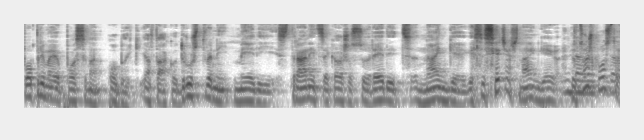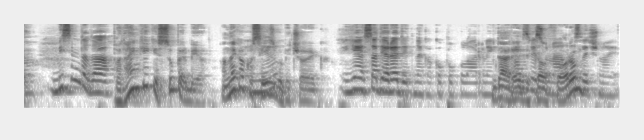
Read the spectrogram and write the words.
poprimaju poseban oblik, jel tako? Društveni mediji, stranice kao što su Reddit, 9gag. Jel se sjećaš 9gaga? Jel to još postoji? da. Mislim da da. Pa 9gag je super bio, ali nekako se izgubi čovjek. Je, sad je Reddit nekako popularni. Da, Reddit Svi kao su na forum. sličnoj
